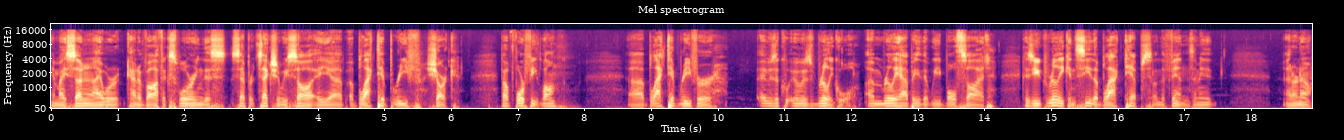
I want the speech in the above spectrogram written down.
and my son and I were kind of off exploring this separate section. We saw a uh, a blacktip reef shark, about four feet long uh, blacktip reefer. It was a it was really cool. I'm really happy that we both saw it because you really can see the black tips on the fins. I mean, it, I don't know.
